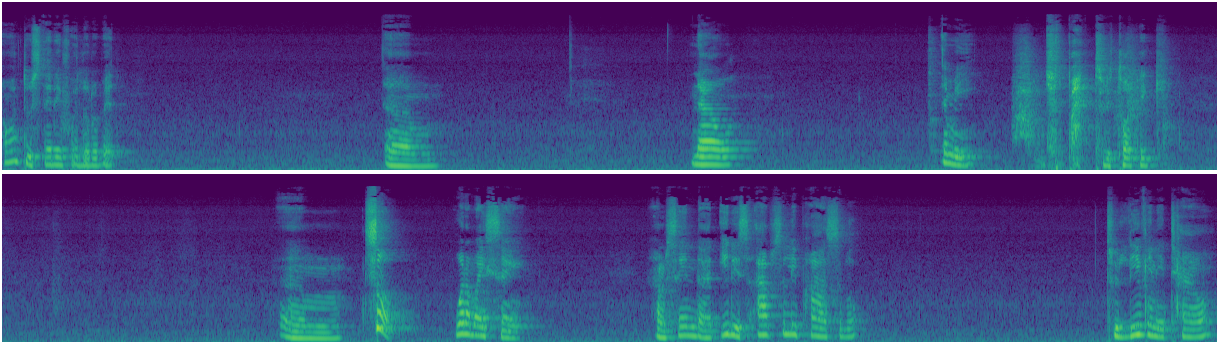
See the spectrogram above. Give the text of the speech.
I want to stay there for a little bit. Um, now, let me get back to the topic. Um, so, what am I saying? I'm saying that it is absolutely possible to live in a town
